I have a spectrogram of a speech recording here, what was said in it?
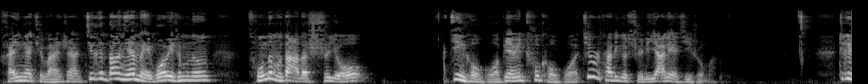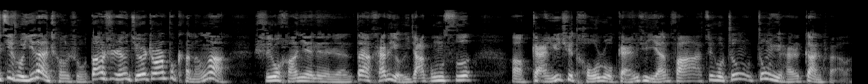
还应该去完善，就跟当年美国为什么能从那么大的石油进口国变为出口国，就是它这个水力压裂技术嘛。这个技术一旦成熟，当事人觉得这玩意儿不可能啊，石油行业内的人，但还是有一家公司啊，敢于去投入，敢于去研发，最后终终于还是干出来了，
